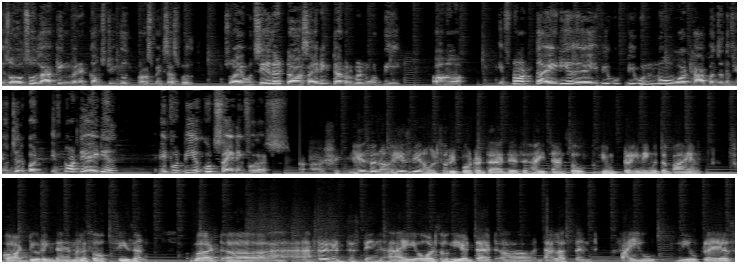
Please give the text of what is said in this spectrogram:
is also lacking when it comes to youth prospects as well. So I would say that uh, signing Tannerman would be, uh, if not the ideal, uh, we we wouldn't know what happens in the future. But if not the ideal, it would be a good signing for us. Uh, ESPN, ESPN also reported that there's a high chance of him training with the Bayern squad during the MLS off season. But uh, after I read this thing, I also heard that uh, Dallas sent five new players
